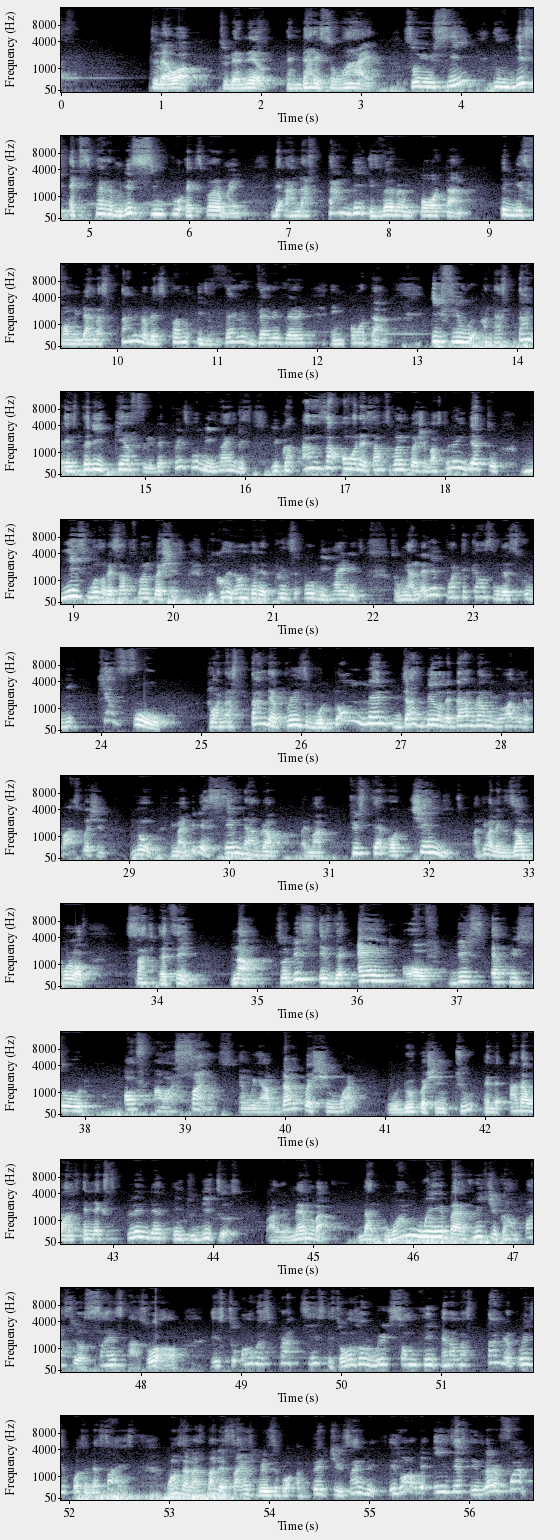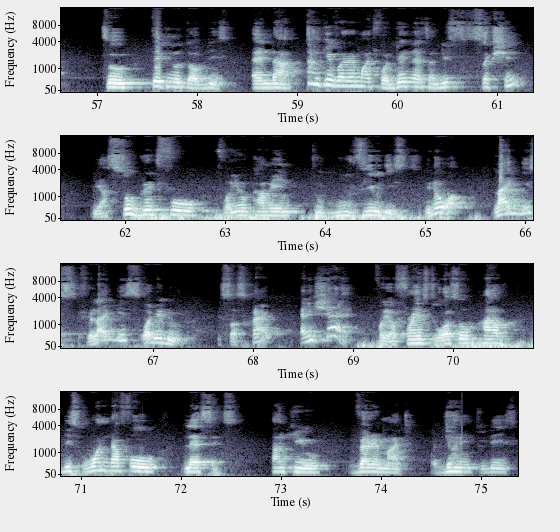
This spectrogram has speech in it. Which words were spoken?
to the what? To the nail. And that is why. So you see, in this experiment, this simple experiment, the understanding is very important take this from me. The understanding of the experiment is very, very, very important. If you understand and study carefully, the principle behind this, you can answer all the subsequent questions, but students get to miss most of the subsequent questions because they don't get the principle behind it. So when you're learning practicals in the school, be careful to understand the principle. Don't learn just based on the diagram you have in the past question. No, it might be the same diagram, but you might twist it or change it. I'll give an example of such a thing. Now, so this is the end of this episode of our science. And we have done question one, we'll do question two and the other ones and explain them into details. But remember that one way by which you can pass your science as well is to always practice, is to also read something and understand the principles in the science. Once you understand the science principle, I bet you science is one of the easiest, it's very fun. So take note of this. And uh, thank you very much for joining us in this section. We are so grateful for you coming to review this. You know what? Like this, if you like this, what do you do? You subscribe and share for your friends to also have these wonderful lessons. Thank you very much for joining today's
